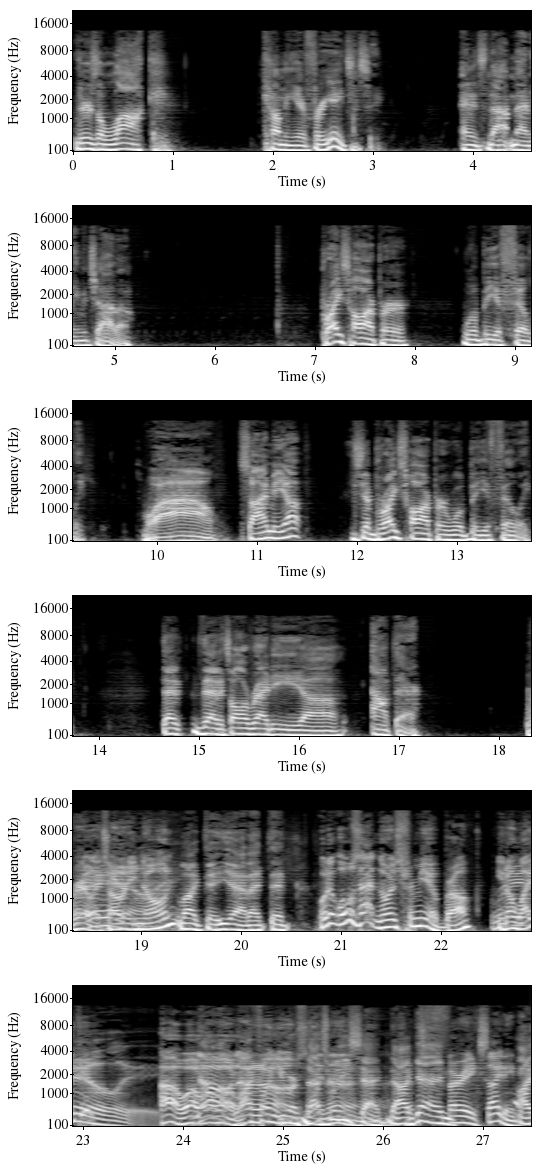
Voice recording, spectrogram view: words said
there's a lock coming here free agency, and it's not Manny Machado. Bryce Harper will be a Philly. Wow. Sign me up. He said Bryce Harper will be a Philly. That that it's already uh, out there. Really? It's already known? Like the yeah, that that What, what was that noise from you, bro? You don't like it? Oh, whoa, whoa, No, whoa. no, I no, thought no. you were saying That's what he said. Now again, Very exciting. I,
